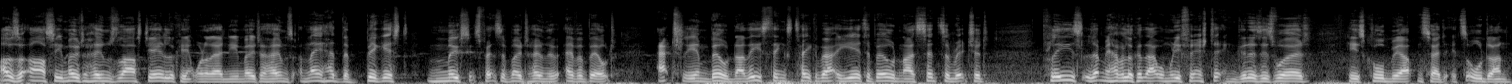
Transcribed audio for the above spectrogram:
I was at RC Motorhomes last year looking at one of their new motorhomes and they had the biggest, most expensive motorhome they've ever built actually in build. Now these things take about a year to build and I said to Richard, please let me have a look at that when we finished it and good as his word, he's called me up and said, it's all done,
